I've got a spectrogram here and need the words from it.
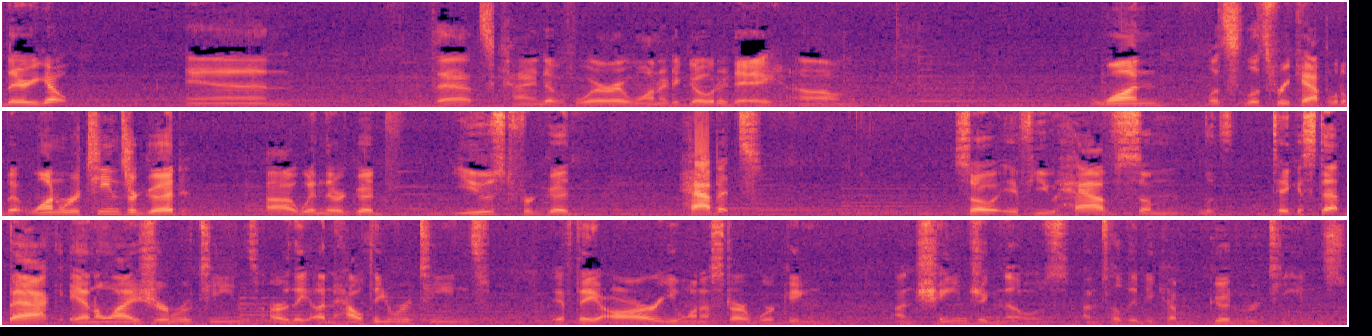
there you go. And that's kind of where I wanted to go today. Um, one, let's let's recap a little bit. One, routines are good uh, when they're good used for good habits. So if you have some, let's take a step back, analyze your routines. Are they unhealthy routines? If they are, you want to start working on changing those until they become good routines.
